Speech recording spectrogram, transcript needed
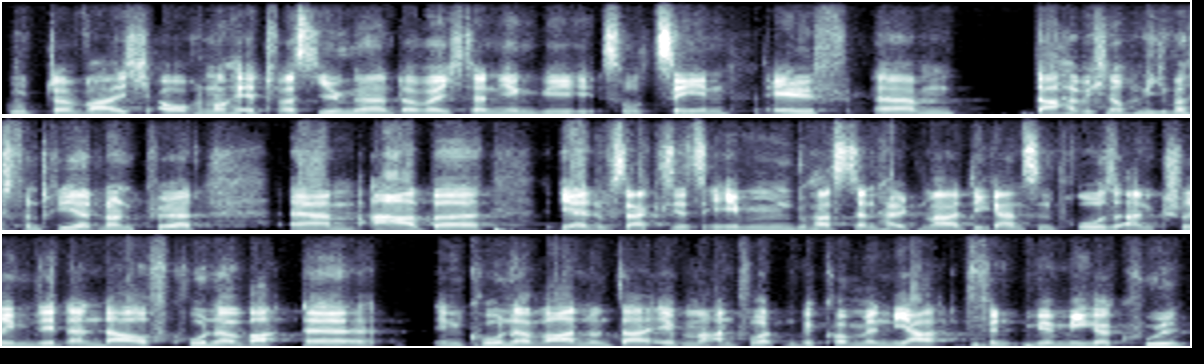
gut, da war ich auch noch etwas jünger, da war ich dann irgendwie so 10, 11. Ähm, da habe ich noch nie was von Triathlon gehört. Ähm, aber ja, du sagst jetzt eben, du hast dann halt mal die ganzen Pros angeschrieben, die dann da auf Kona war, äh, in Kona waren und da eben Antworten bekommen, ja, finden wir mega cool.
